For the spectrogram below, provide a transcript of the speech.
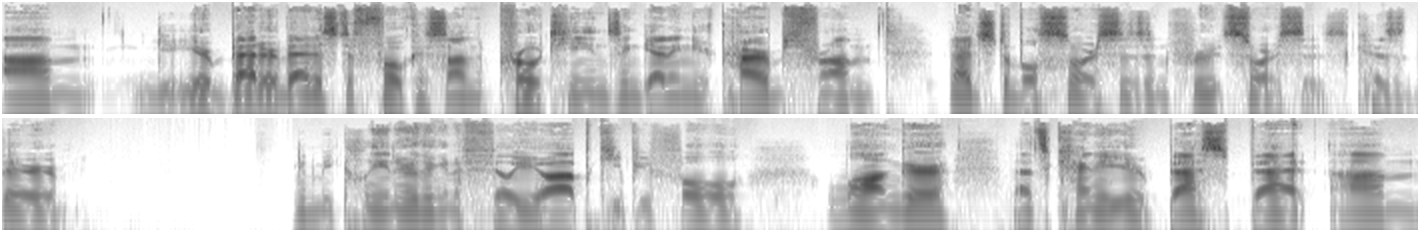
um, your better bet is to focus on the proteins and getting your carbs from vegetable sources and fruit sources because they're going to be cleaner they're going to fill you up keep you full longer. That's kind of your best bet. Um,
